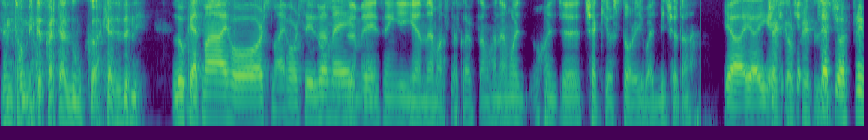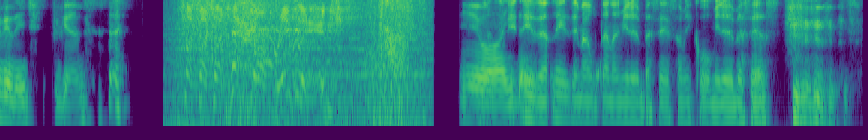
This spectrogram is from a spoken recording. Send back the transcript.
Nem tudom, mit akartál Luke-kal kezdeni. look at my horse, my horse is This is amazing. amazing. Igen, nem azt akartam, hanem hogy, hogy check your story, vagy micsoda. Ja, ja, igen. Check your privilege. Check your privilege. Igen. Check your privilege. Jó, ide. Nézzél, nézzél már utána, hogy miről beszélsz, amikor miről beszélsz.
